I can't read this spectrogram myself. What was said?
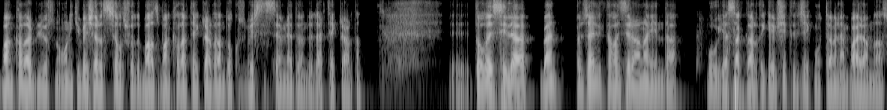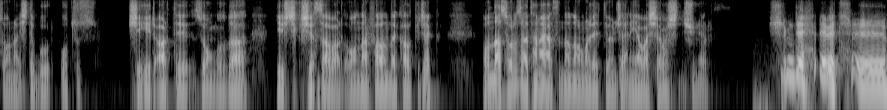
Bankalar biliyorsun 12-5 arası çalışıyordu. Bazı bankalar tekrardan 9-5 sistemine döndüler tekrardan. E, Dolayısıyla ben özellikle Haziran ayında bu yasaklarda gevşetilecek muhtemelen bayramdan sonra işte bu 30 şehir artı Zonguldak giriş çıkış yasağı vardı. Onlar falan da kalkacak. Ondan sonra zaten hayatında normale döneceğini yavaş yavaş düşünüyorum. Şimdi evet e,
